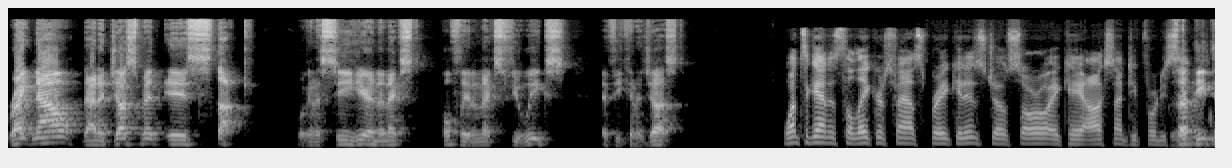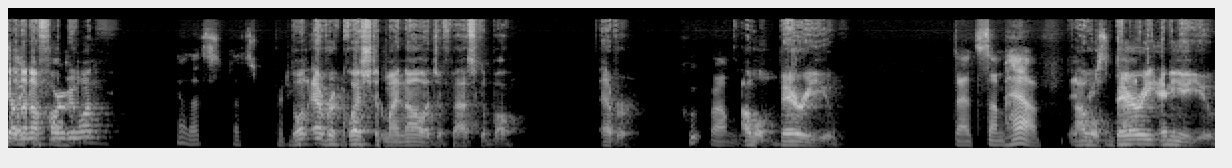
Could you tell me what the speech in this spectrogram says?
right now, that adjustment is stuck. We're going to see here in the next, hopefully, in the next few weeks, if he can adjust. Once again, it's the Lakers fast break. It is Joe Soro, aka Ox 1947. Is that detailed enough for everyone? Yeah, that's that's pretty. Don't ever question my knowledge of basketball, ever. Who, um, I will bury you. That some have. I will bury time. any of you.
